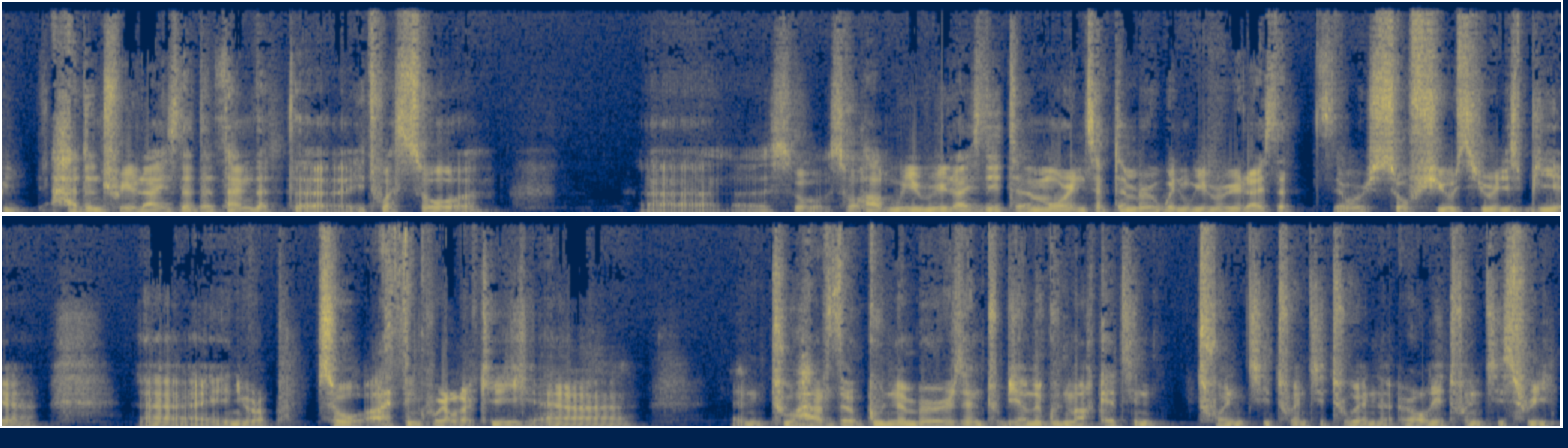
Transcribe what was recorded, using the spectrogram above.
we hadn't realized at that time that uh, it was so uh, so so hard. We realized it uh, more in September when we realized that there were so few Series B uh, in Europe. So I think we're lucky, and to have the good numbers and to be on the good market in 2022 and early 23.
